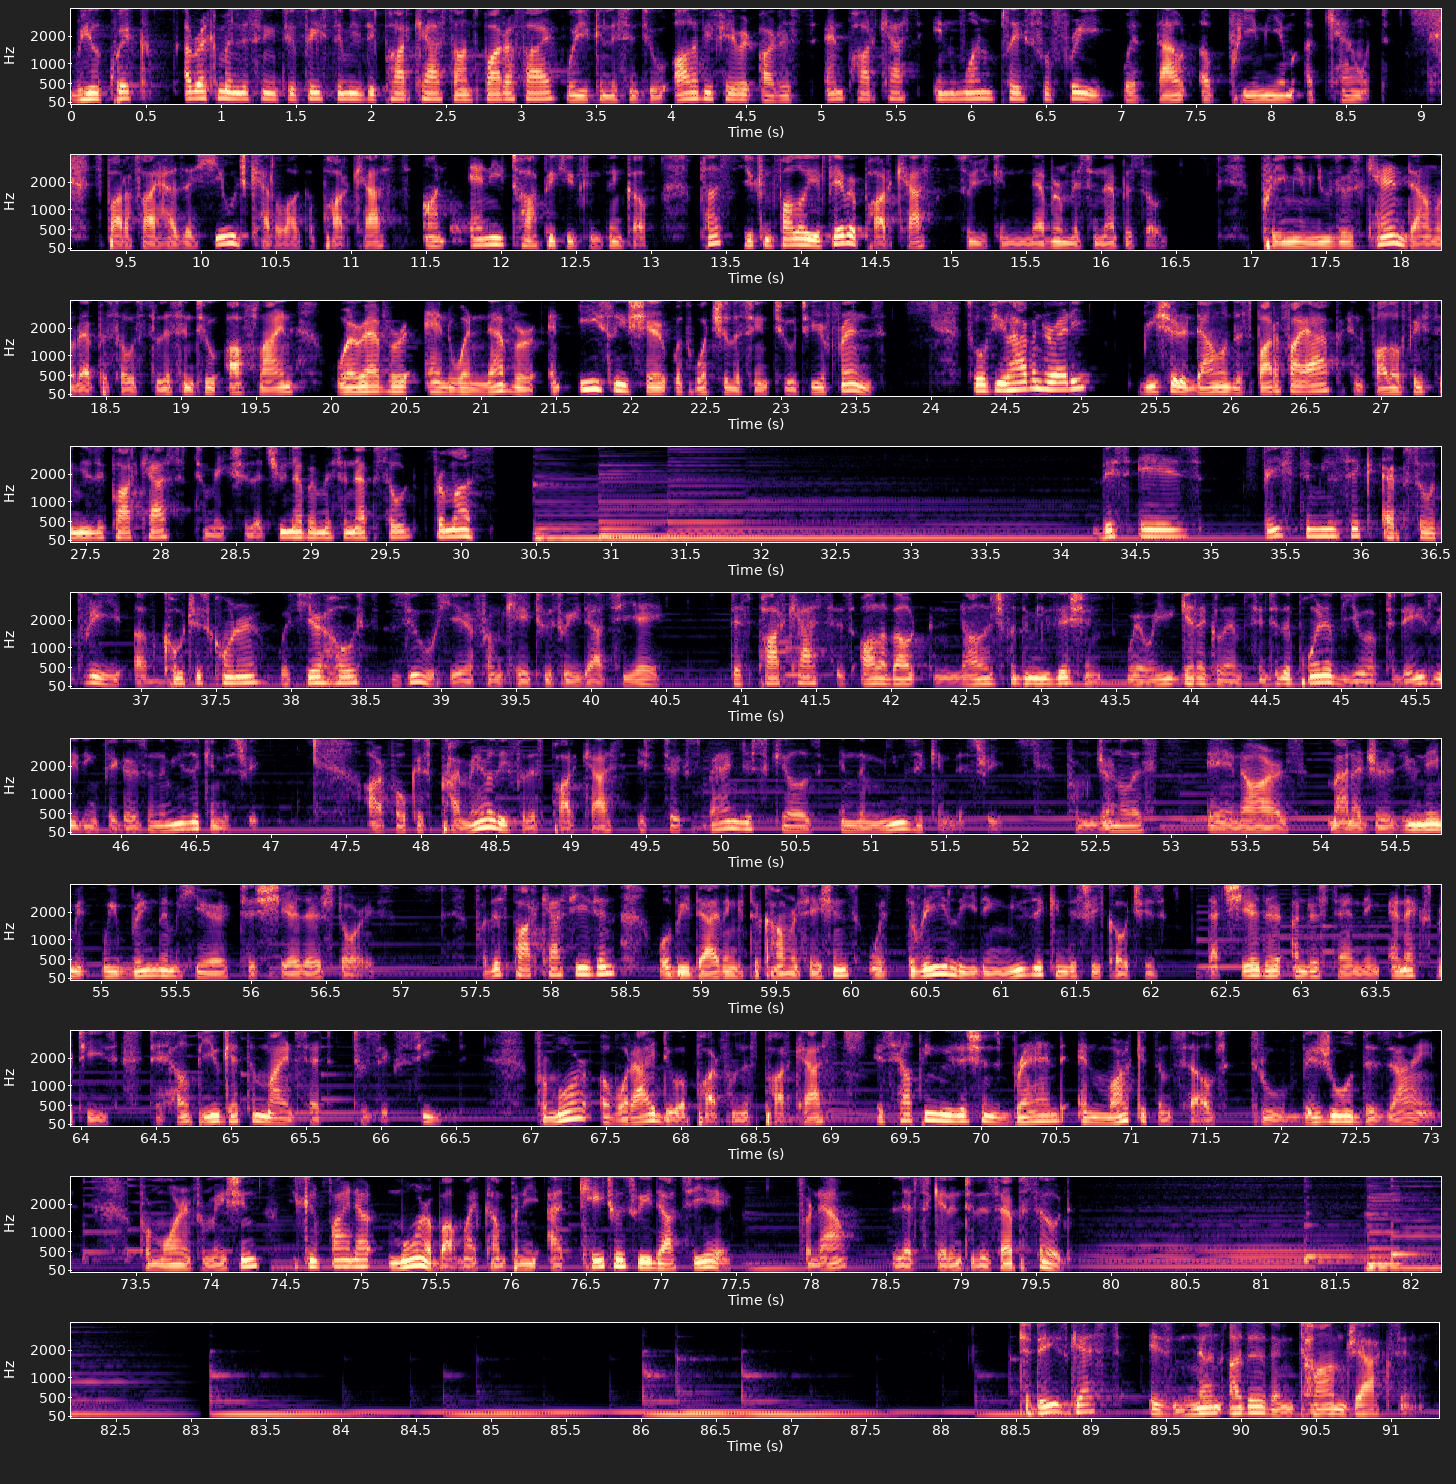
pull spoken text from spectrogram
Real quick, I recommend listening to Face the Music podcast on Spotify, where you can listen to all of your favorite artists and podcasts in one place for free without a premium account. Spotify has a huge catalog of podcasts on any topic you can think of. Plus, you can follow your favorite podcasts so you can never miss an episode. Premium users can download episodes to listen to offline wherever and whenever and easily share it with what you're listening to to your friends. So if you haven't already, be sure to download the Spotify app and follow Face the Music podcast to make sure that you never miss an episode from us. This is Face the Music episode 3 of Coach's Corner with your host Zoo here from K23.ca. This podcast is all about knowledge for the musician, where we get a glimpse into the point of view of today's leading figures in the music industry. Our focus primarily for this podcast is to expand your skills in the music industry. From journalists, A&Rs, managers, you name it, we bring them here to share their stories. For this podcast season, we'll be diving into conversations with three leading music industry coaches that share their understanding and expertise to help you get the mindset to succeed. For more of what I do apart from this podcast is helping musicians brand and market themselves through visual design. For more information, you can find out more about my company at k23.ca. For now, let's get into this episode. Today's guest is none other than Tom Jackson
